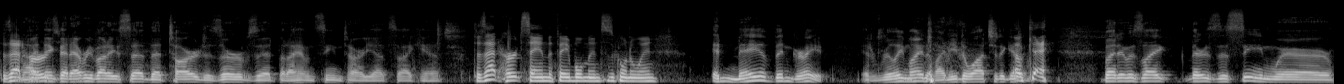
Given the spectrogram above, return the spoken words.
Does that And hurt? I think that everybody said that Tar deserves it, but I haven't seen Tar yet, so I can't. Does that hurt saying the Fabelmans is going to win? It may have been great. It really might have. I need to watch it again. Okay. But it was like there's this scene where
